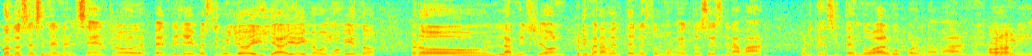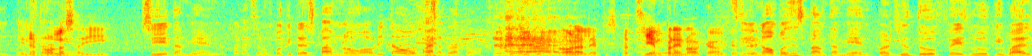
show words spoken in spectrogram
cuando se hacen en el centro, depende, ya investigo yo y ya ahí me voy moviendo, pero la misión primeramente en estos momentos es grabar, porque sí tengo algo por grabar, muy bien. Órale, y, pues, tienes rolas también- ahí. Sí, también, para hacer un poquito de spam, ¿no? ¿Ahorita o más al rato? Órale, pues cu- siempre, ¿no? Como que Sí, se- no, pues spam también por YouTube, Facebook, igual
